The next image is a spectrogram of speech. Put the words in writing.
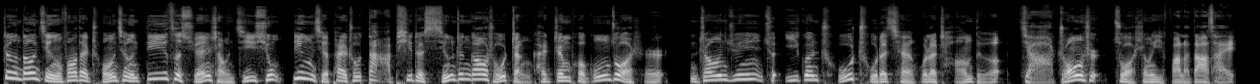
正当警方在重庆第一次悬赏缉凶，并且派出大批的刑侦高手展开侦破工作时，张军却衣冠楚楚地潜回了常德，假装是做生意发了大财。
